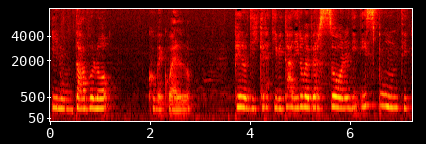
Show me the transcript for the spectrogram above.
in un tavolo come quello, pieno di creatività, di nuove persone, di, di spunti.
